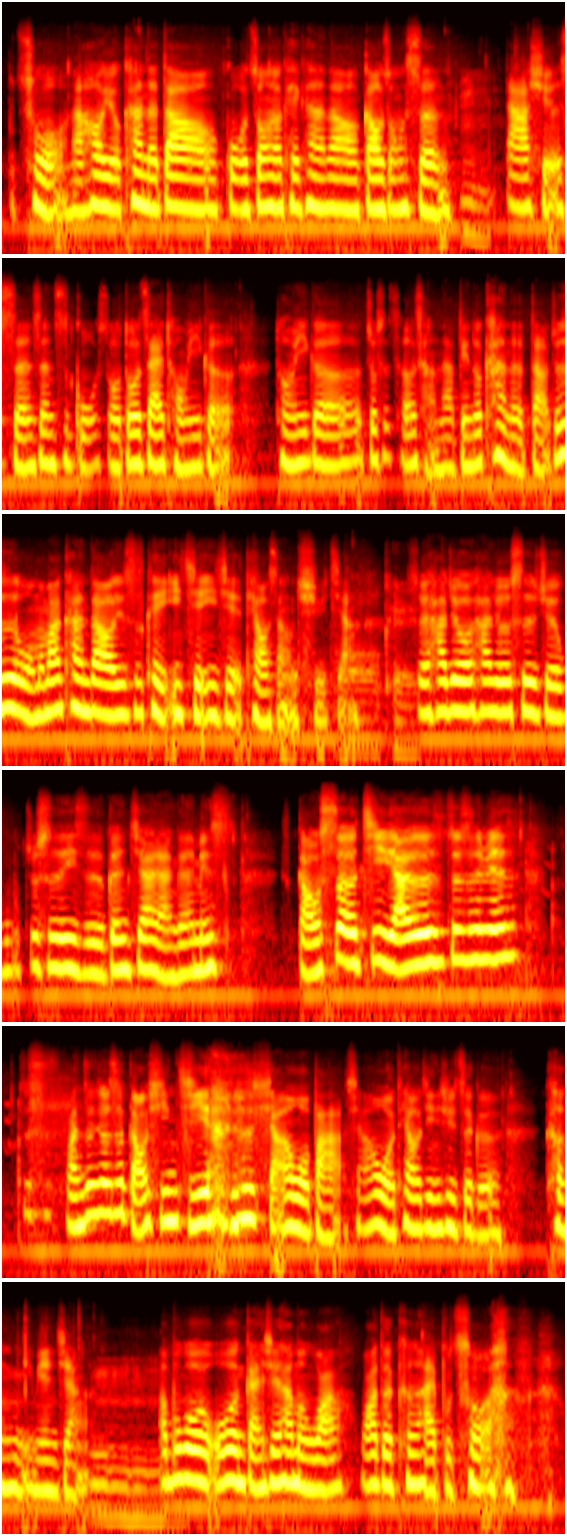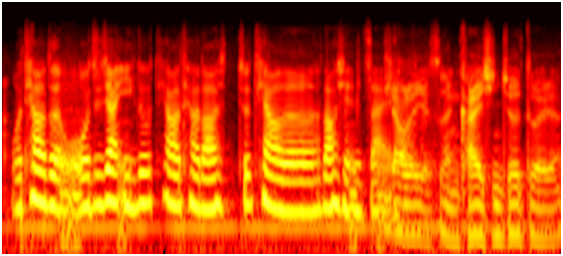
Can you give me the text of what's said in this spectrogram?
不错，然后有看得到国中，的可以看得到高中生。嗯。大学生甚至国手都在同一个同一个就是车场那边都看得到，就是我妈妈看到就是可以一阶一阶跳上去这样，Okay. 所以她就她就是觉得就是一直跟家两个那边搞设计啊，就是就是那边就是反正就是搞心机啊，就是想要我把想要我跳进去这个坑里面这样。嗯啊，不过我很感谢他们挖挖的坑还不错啊，我跳着我就这样一路跳跳到就跳了到现在，跳了也是很开心就对了。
